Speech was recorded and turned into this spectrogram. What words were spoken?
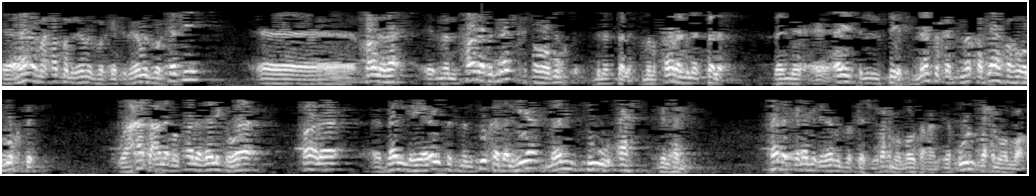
هذا ما حصل للإمام البركاتي الإمام البركاتي قال لا من قال بالنسخ فهو مخطئ من السلف. من قال من السلف. لأن آية السيف نسخت ما قبلها فهو مخطئ. وعاد على من قال ذلك وقال بل هي ليست منسوخه بل هي منسوءه بالهمز هذا كلام الامام الزركشي رحمه الله تعالى. يقول رحمه الله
